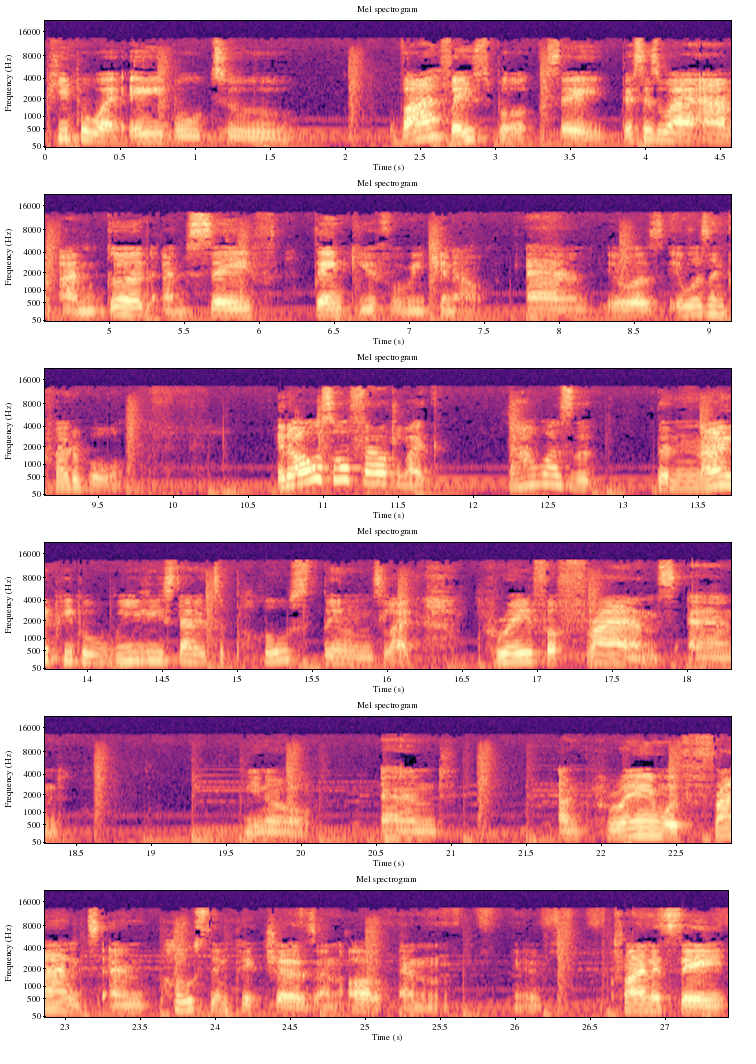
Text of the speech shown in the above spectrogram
People were able to, via Facebook, say, This is where I am. I'm good. I'm safe. Thank you for reaching out and it was it was incredible. It also felt like that was the the night people really started to post things like pray for France and you know and I'm praying with France and posting pictures and all and you know trying to say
